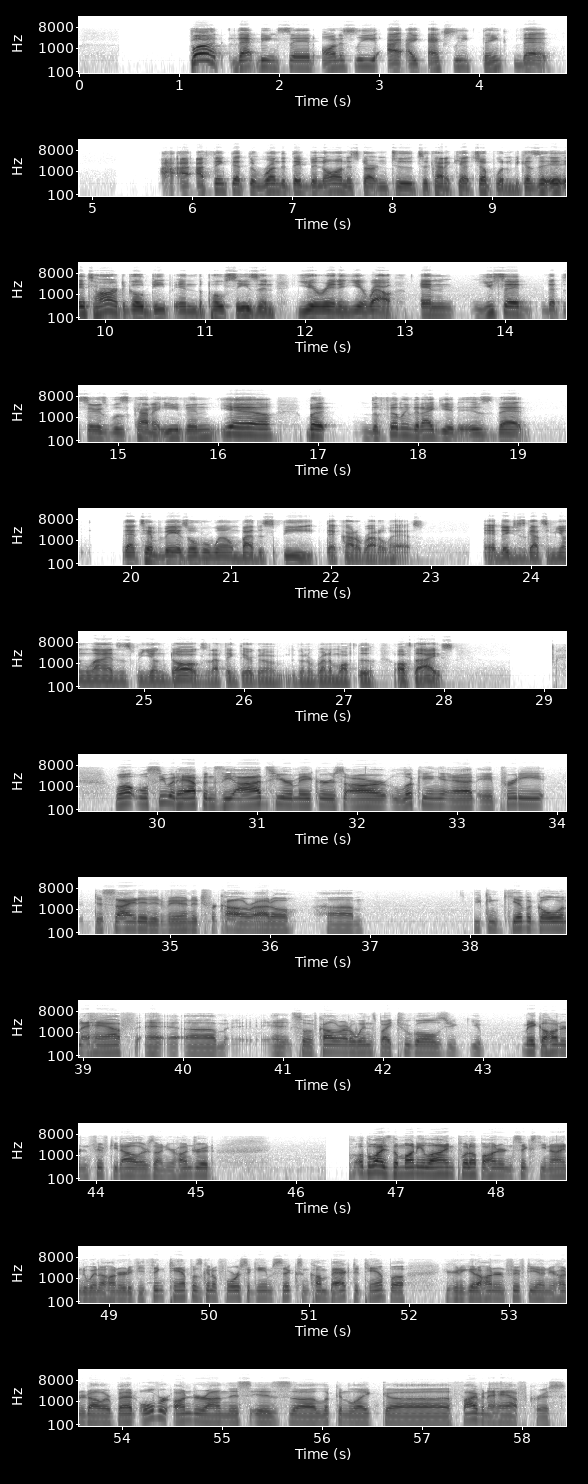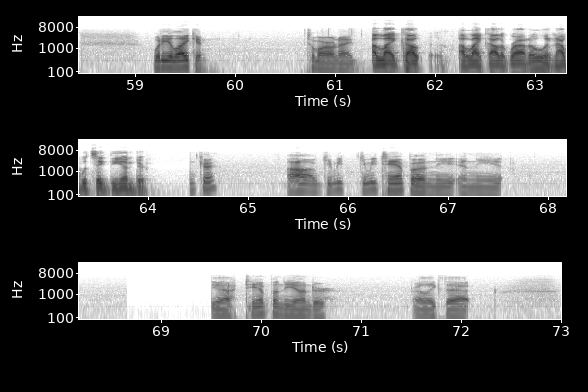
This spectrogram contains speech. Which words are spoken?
But that being said, honestly, I, I actually think that I, I, think that the run that they've been on is starting to to kind of catch up with them because it, it's hard to go deep in the postseason year in and year out. And you said that the series was kind of even, yeah, but the feeling that I get is that that Tampa Bay is overwhelmed by the speed that Colorado has, and they just got some young lions and some young dogs, and I think they're gonna they're gonna run them off the off the ice. Well, we'll see what happens. The odds here makers are looking at a pretty decided advantage for Colorado. Um, you can give a goal and a half, um, and it, so if Colorado wins by two goals, you you make $150 on your hundred. Otherwise, the money line put up 169 to win 100. If you think Tampa's going to force a game six and come back to Tampa, you're going to get 150 on your hundred dollar bet. Over under on this is uh, looking like uh, five and a half. Chris, what are you liking tomorrow night? I like I like Colorado, and I would take the under. Okay. Uh, give me give me Tampa in the in the yeah Tampa in the under. I like that.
